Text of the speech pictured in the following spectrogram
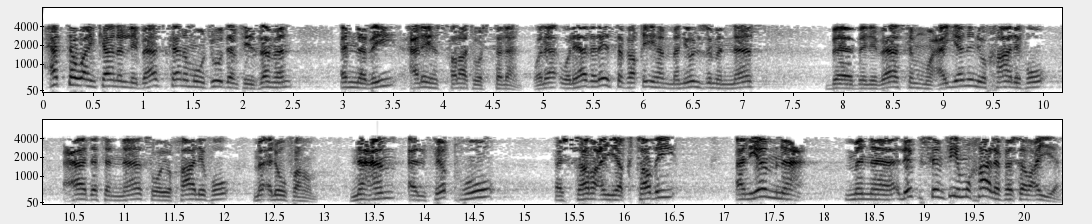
حتى وإن كان اللباس كان موجودا في زمن النبي عليه الصلاة والسلام. ولهذا ليس فقيها من يلزم الناس بلباس معين يخالف عادة الناس ويخالف مألوفهم. نعم الفقه الشرعي يقتضي أن يمنع من لبس فيه مخالفة شرعية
